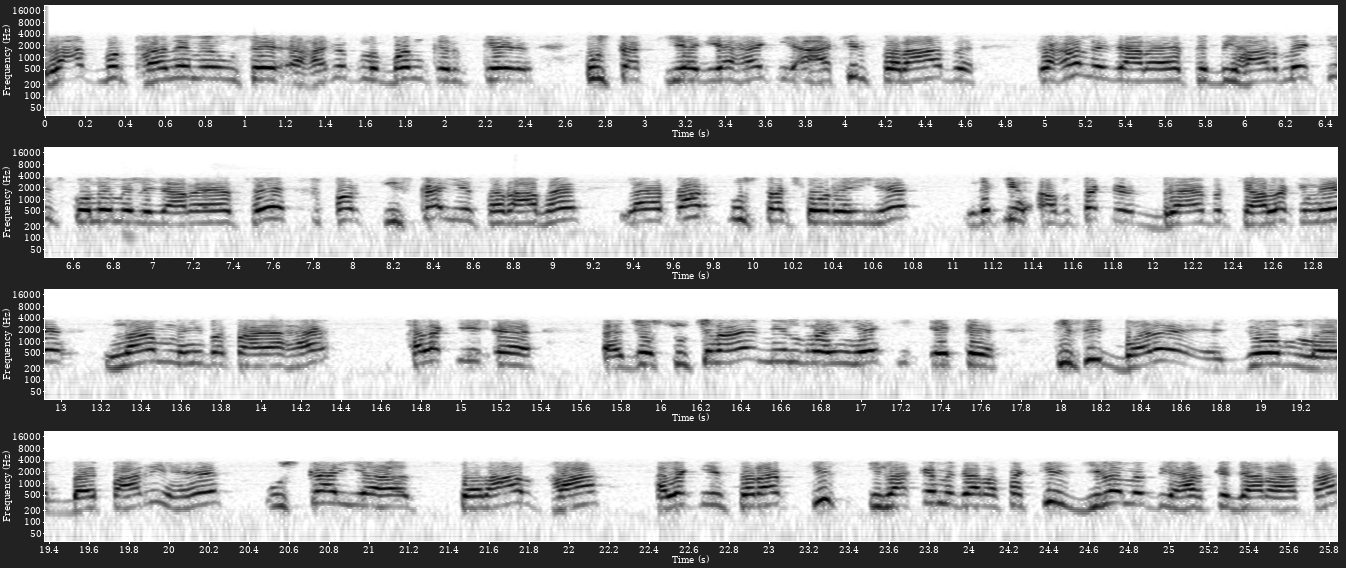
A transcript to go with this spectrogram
रात भर थाने में उसे हाजत में बंद करके पूछताछ किया गया है कि आखिर शराब कहाँ ले जा रहे थे? बिहार में किस कोने में ले जा रहे थे? और किसका ये शराब है? लगातार पूछताछ हो रही है, लेकिन अब तक ड्राइवर चालक ने नाम नहीं बताया है। हालाँकि जो सूचनाएँ मिल रही हैं कि एक किसी बड़े जो व्यापारी हैं, उसका यह शराब था हालाँकि ये शराब किस इलाके में जा रहा था, किस ज़िले में बिहार के जा रहा था,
